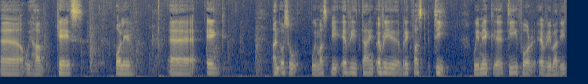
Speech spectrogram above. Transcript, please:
Uh, we have case, olive, uh, egg, and also we must be every time, every breakfast tea. We make uh, tea for everybody.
